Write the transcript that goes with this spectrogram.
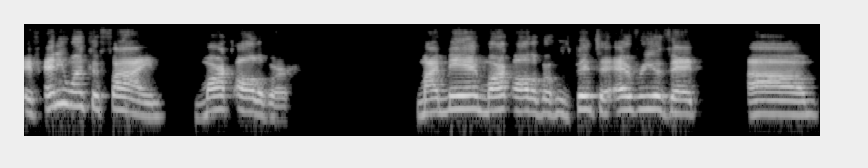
if anyone could find Mark Oliver, my man Mark Oliver, who's been to every event, um,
